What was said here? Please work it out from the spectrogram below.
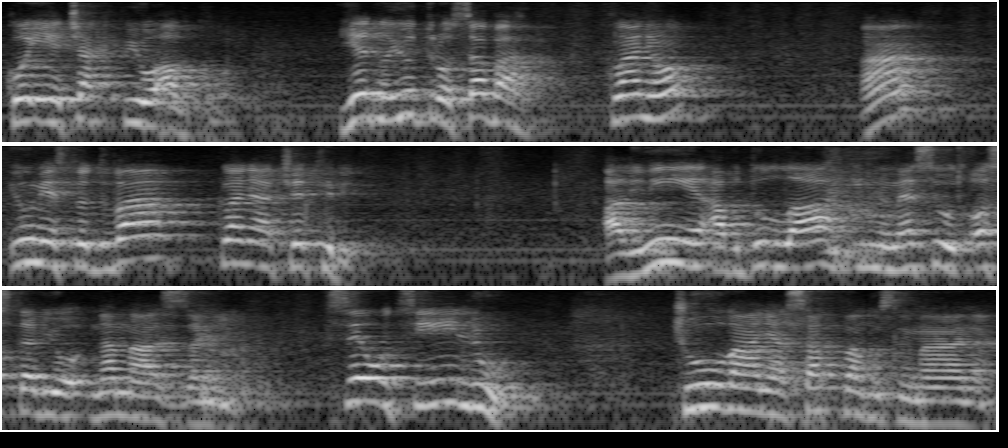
koji je čak pio alkohol. Jedno jutro sabah klanjao, a, i umjesto dva klanja četiri. Ali nije Abdullah ibn Mesud ostavio namaz za njim. Sve u cilju čuvanja sakva muslimana.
